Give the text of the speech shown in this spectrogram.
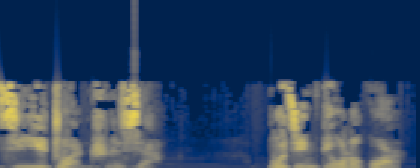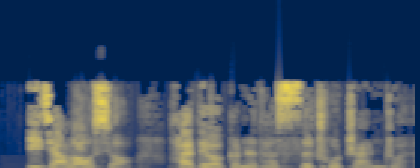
急转直下，不仅丢了官，一家老小还得要跟着他四处辗转。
